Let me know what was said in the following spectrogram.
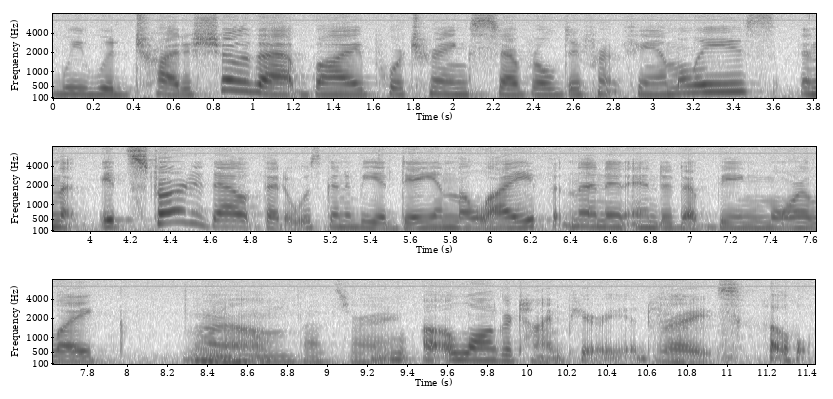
we would try to show that by portraying several different families. And it started out that it was going to be a day in the life, and then it ended up being more like Mm -hmm. That's right. A longer time period. Right. So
